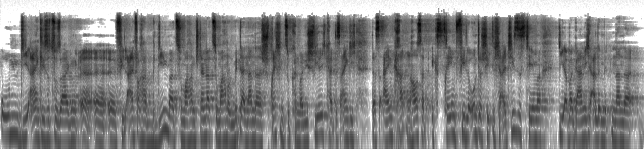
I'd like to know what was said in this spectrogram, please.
um die eigentlich sozusagen äh, äh, viel einfacher bedienbar zu machen, schneller zu machen und miteinander sprechen zu können. Weil die Schwierigkeit ist eigentlich, dass ein Krankenhaus hat extrem viele unterschiedliche IT-Systeme, die aber gar nicht alle miteinander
